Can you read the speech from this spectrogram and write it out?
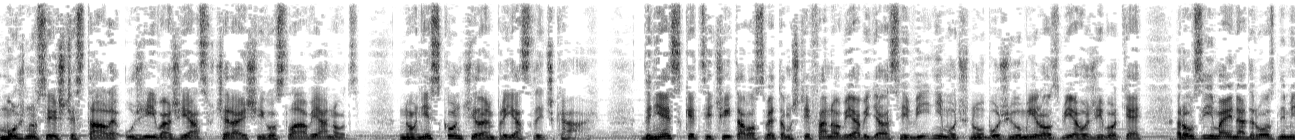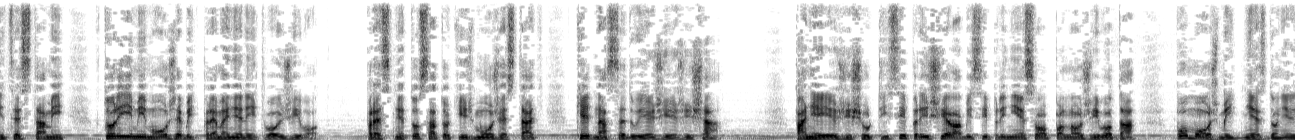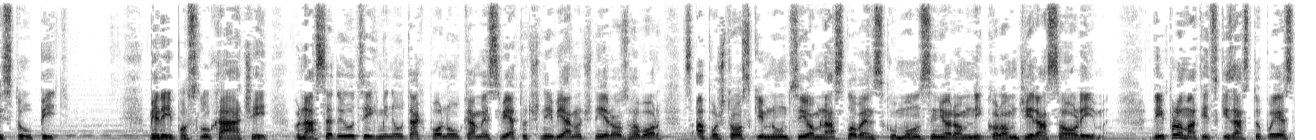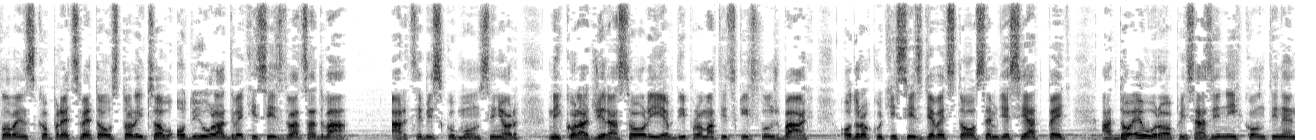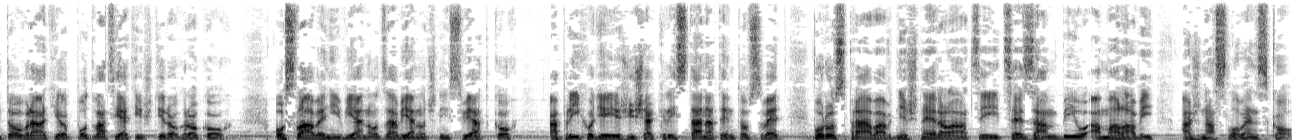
Možno si ešte stále užívaš jas včerajších oslávia Vianoc, no neskončí len pri jasličkách. Dnes, keď si čítal o svetom Štefanovi a videl si výnimočnú Božiu milosť v jeho živote, rozímaj nad rôznymi cestami, ktorými môže byť premenený tvoj život. Presne to sa totiž môže stať, keď nasleduješ Ježiša. Pane Ježišu, Ty si prišiel, aby si priniesol plno života. Pomôž mi dnes do nej vstúpiť. Milí poslucháči, v nasledujúcich minútach ponúkame sviatočný vianočný rozhovor s apoštolským nunciom na Slovensku monsignorom Nikolom Girasolim. Diplomaticky zastupuje Slovensko pred Svetou stolicou od júla 2022 arcibiskup Monsignor Nikola Girasoli je v diplomatických službách od roku 1985 a do Európy sa z iných kontinentov vrátil po 24 rokoch. O slávení Vianoc a Vianočných sviatkoch a príchode Ježiša Krista na tento svet porozpráva v dnešnej relácii cez Zambiu a Malavy až na Slovensko.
